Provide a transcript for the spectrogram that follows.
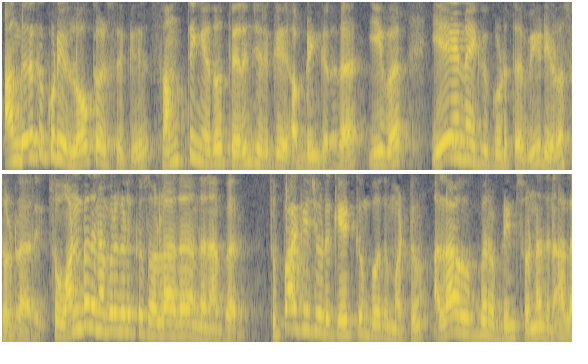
அங்கே இருக்கக்கூடிய லோக்கல்ஸுக்கு சம்திங் ஏதோ தெரிஞ்சிருக்கு அப்படிங்கிறத இவர் ஏஎன்ஐக்கு கொடுத்த வீடியோவில் சொல்கிறாரு ஸோ ஒன்பது நபர்களுக்கு சொல்லாத அந்த நபர் துப்பாக்கிச்சூடு கேட்கும் போது மட்டும் அல்லாஹ் அக்பர் அப்படின்னு சொன்னதுனால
